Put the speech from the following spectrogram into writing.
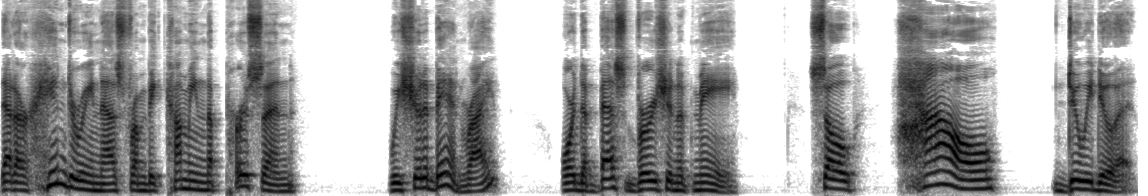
that are hindering us from becoming the person we should have been, right? Or the best version of me. So, how do we do it?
